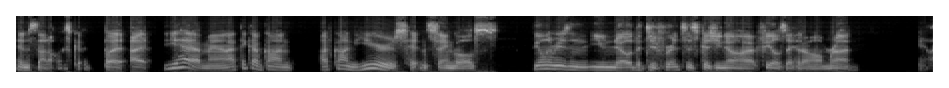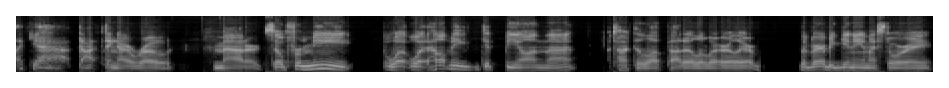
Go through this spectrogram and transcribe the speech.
and it's not always good. But I, yeah, man, I think I've gone I've gone years hitting singles. The only reason you know the difference is because you know how it feels to hit a home run you're like, yeah, that thing I wrote mattered. So for me, what what helped me get beyond that, I talked a lot about it a little bit earlier. The very beginning of my story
